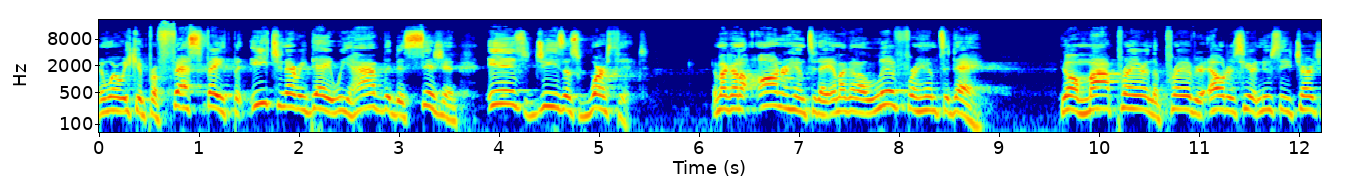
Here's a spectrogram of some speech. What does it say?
in where we can profess faith, but each and every day we have the decision is Jesus worth it? Am I going to honor him today? Am I going to live for him today? Y'all, my prayer and the prayer of your elders here at New City Church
